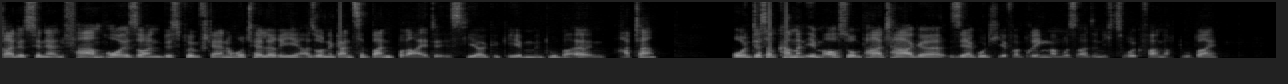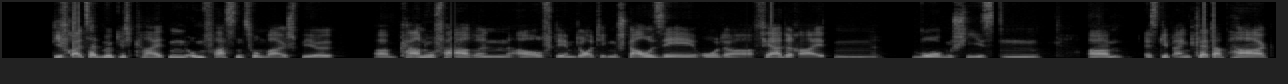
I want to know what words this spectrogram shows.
traditionellen Farmhäusern bis Fünf-Sterne-Hotellerie. Also eine ganze Bandbreite ist hier gegeben in, Dubai, äh, in Hatta. Und deshalb kann man eben auch so ein paar Tage sehr gut hier verbringen. Man muss also nicht zurückfahren nach Dubai. Die Freizeitmöglichkeiten umfassen zum Beispiel äh, Kanufahren auf dem dortigen Stausee oder Pferdereiten, Bogenschießen. Ähm, es gibt einen Kletterpark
